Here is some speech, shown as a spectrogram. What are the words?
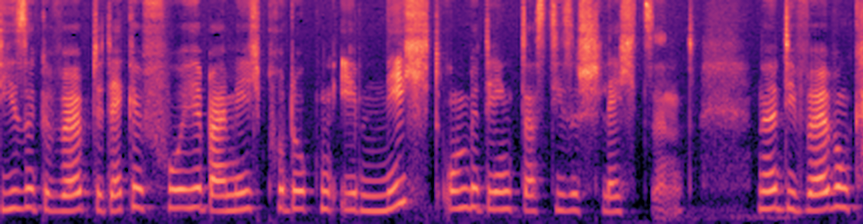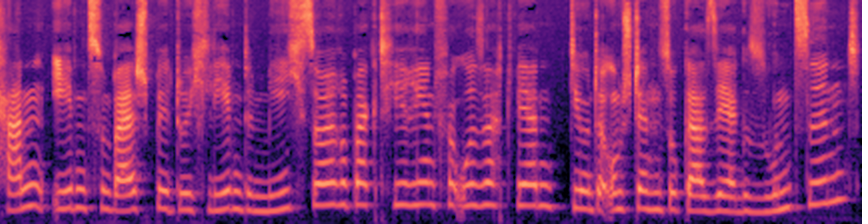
diese gewölbte Deckelfolie bei Milchprodukten eben nicht unbedingt, dass diese schlecht sind. Ne, die Wölbung kann eben zum Beispiel durch lebende Milchsäurebakterien verursacht werden, die unter Umständen sogar sehr gesund sind,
